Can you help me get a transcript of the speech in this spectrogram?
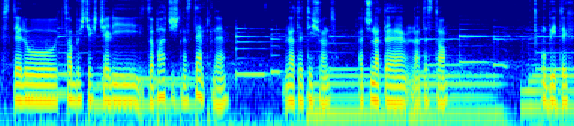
w stylu, co byście chcieli zobaczyć następne na te 1000, znaczy na te, na te 100 ubitych.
